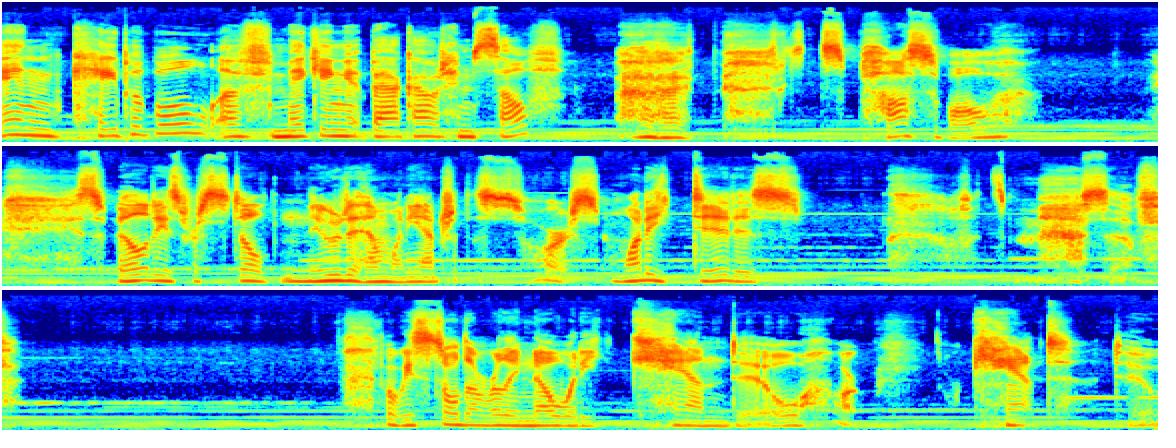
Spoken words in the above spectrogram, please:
incapable of making it back out himself? Uh, it's possible. His abilities were still new to him when he entered the source. And what he did is. It's massive. But we still don't really know what he can do or, or can't do.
